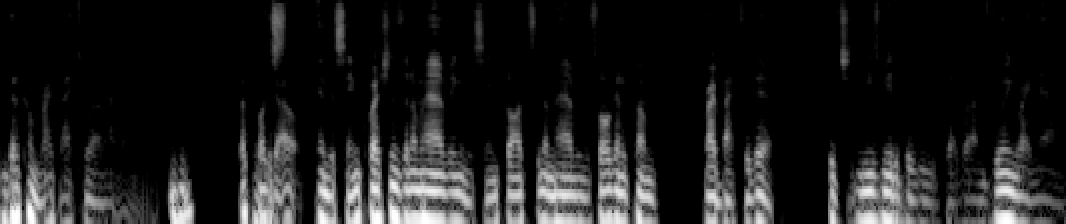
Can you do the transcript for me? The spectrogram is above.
I'm going to come right back to where I'm at right now. Mm-hmm. That's and, bugged this- out. and the same questions that I'm having and the same thoughts that I'm having, it's all going to come right back to there, which leads me to believe that what I'm doing right now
